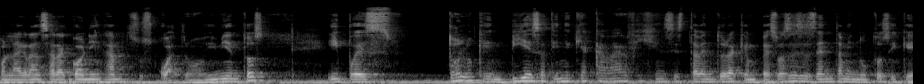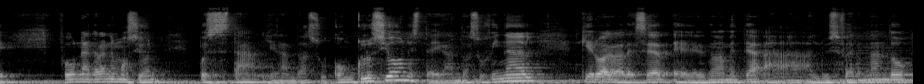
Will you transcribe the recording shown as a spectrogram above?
con la gran Sarah Cunningham, sus cuatro movimientos y pues todo lo que empieza tiene que acabar, fíjense, esta aventura que empezó hace 60 minutos y que fue una gran emoción, pues está llegando a su conclusión, está llegando a su final. Quiero agradecer eh, nuevamente a, Luis Fernando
